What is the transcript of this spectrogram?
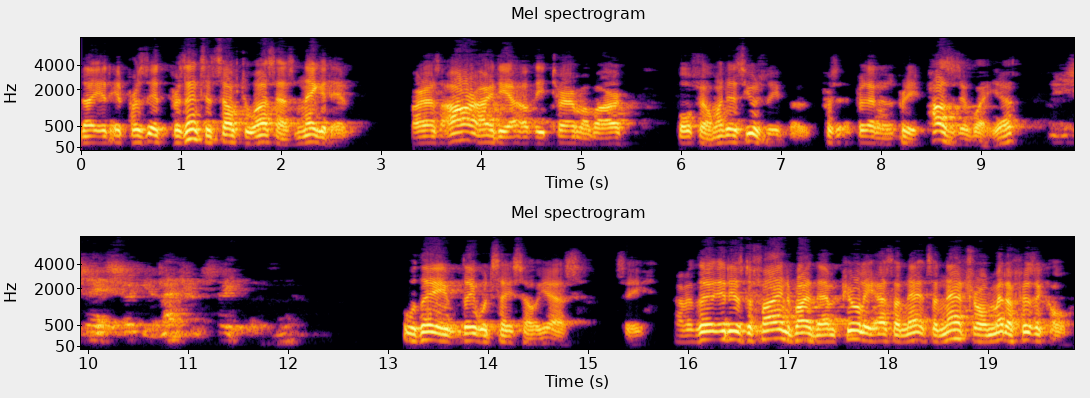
it, it, it presents itself to us as negative, whereas our idea of the term of our fulfillment is usually presented in a pretty positive way, yes? Would you say it's strictly a natural state, isn't it? Well, they, they would say so, yes. See, I mean, they, it is defined by them purely as a, it's a natural metaphysical.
